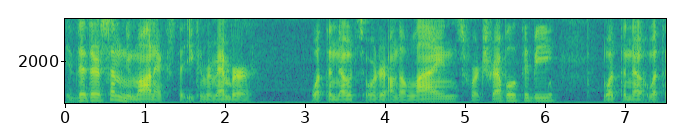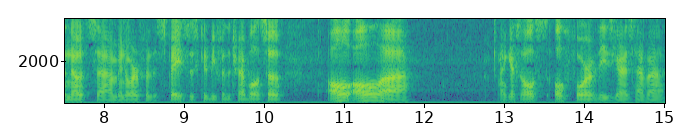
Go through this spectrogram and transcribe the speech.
th there are some mnemonics that you can remember what the notes order on the lines for treble could be, what the note what the notes um, in order for the spaces could be for the treble. So all all uh, I guess all all four of these guys have a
